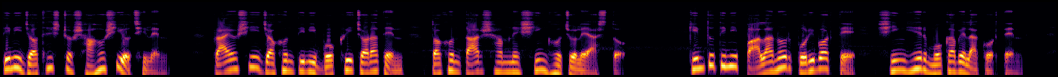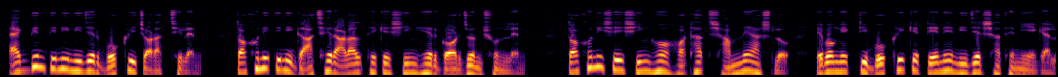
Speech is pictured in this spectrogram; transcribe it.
তিনি যথেষ্ট সাহসীও ছিলেন। প্রায়শই যখন তিনি বকরি চড়াতেন, তখন তার সামনে সিংহ চলে আসত। কিন্তু তিনি পালানোর পরিবর্তে সিংহের মোকাবেলা করতেন। একদিন তিনি নিজের বকরি চড়াচ্ছিলেন। তখনই তিনি গাছের আড়াল থেকে সিংহের গর্জন শুনলেন। তখনই সেই সিংহ হঠাৎ সামনে আসলো এবং একটি বকরিকে টেনে নিজের সাথে নিয়ে গেল।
